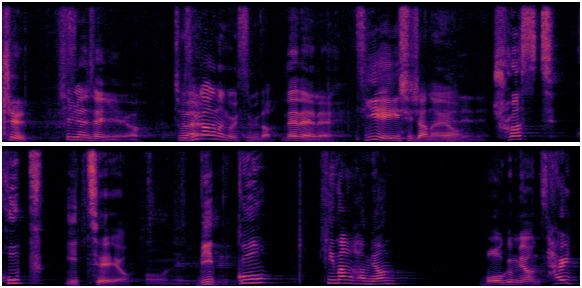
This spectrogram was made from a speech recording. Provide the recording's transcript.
7. 7년생이에요. 저 생각난 거 있습니다. 네네네. D8이잖아요. Trust, Hope, Eat예요. 믿고 희망하면 먹으면 살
